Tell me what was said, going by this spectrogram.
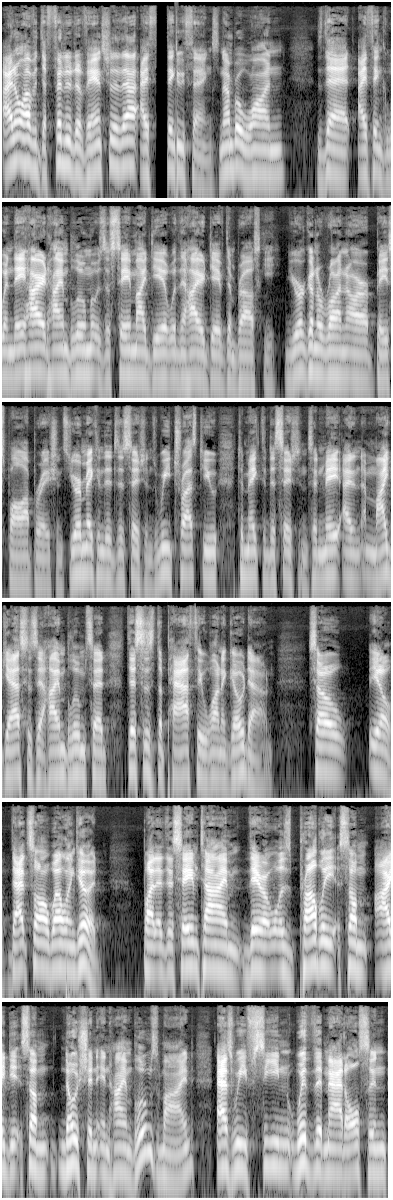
I don't have a definitive answer to that. I think two things. Number one, that I think when they hired Chaim Bloom, it was the same idea when they hired Dave Dombrowski. You're going to run our baseball operations. You're making the decisions. We trust you to make the decisions. And, may, and my guess is that Chaim Bloom said this is the path they want to go down. So you know that's all well and good. But at the same time, there was probably some idea, some notion in Chaim Bloom's mind, as we've seen with the Matt Olson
